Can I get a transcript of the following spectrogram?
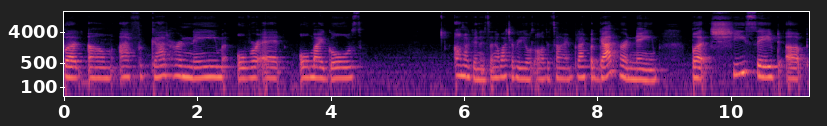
But um, I forgot her name over at Oh My Goals. Oh my goodness, and I watch her videos all the time, but I forgot her name. But she saved up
